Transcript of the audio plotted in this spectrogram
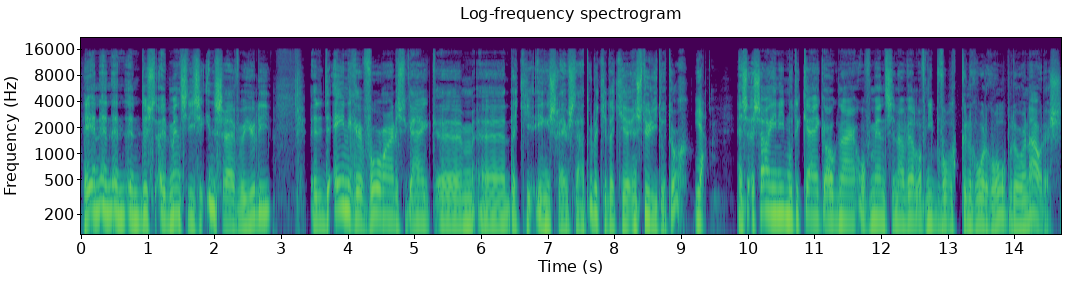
Hey, en, en, en, en dus eh, mensen die zich inschrijven bij jullie, eh, de enige voorwaarde is natuurlijk eigenlijk ehm, eh, dat je ingeschreven staat, hoor. Dat, je, dat je een studie doet, toch? Ja. En zou je niet moeten kijken ook naar of mensen nou wel of niet bijvoorbeeld kunnen worden geholpen door hun ouders?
